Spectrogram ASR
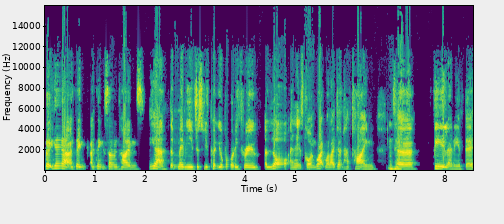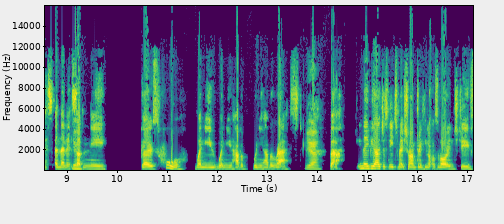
but yeah, I think I think sometimes, yeah, that maybe you've just you've put your body through a lot and it's gone, right, well, I don't have time Mhm. to feel any of this. And then it Yeah. suddenly goes, whew, when you when you have a when you have a rest. yeah. Maybe I just need to make sure I'm drinking lots of orange juice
